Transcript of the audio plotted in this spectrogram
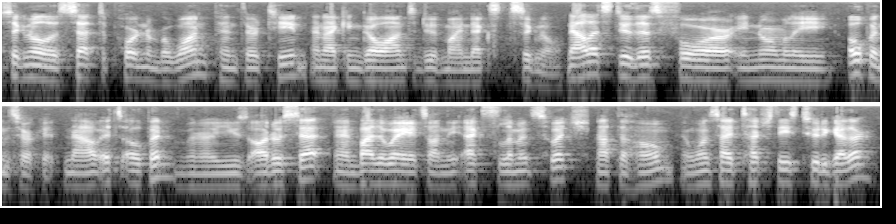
Signal is set to port number 1, pin 13, and I can go on to do my next signal. Now let's do this for a normally open circuit. Now it's open. I'm going to use auto set, and by the way, it's on the X limit switch, not the home. And once I touch these two together,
